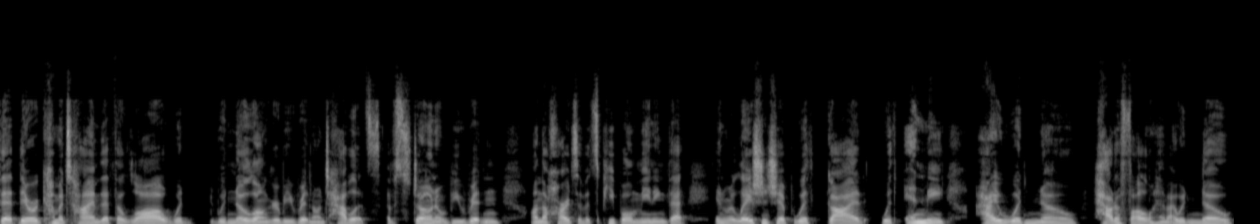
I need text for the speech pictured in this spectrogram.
that there would come a time that the law would would no longer be written on tablets of stone. It would be written on the hearts of its people meaning that in relationship with God within me I would know how to follow him. I would know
